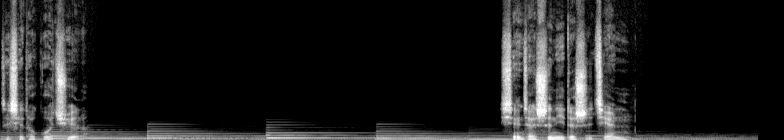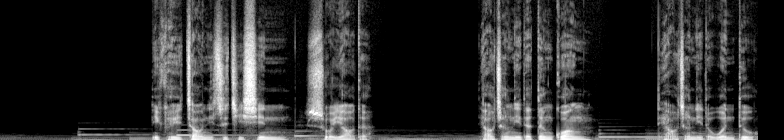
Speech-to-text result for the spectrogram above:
这些都过去了。现在是你的时间，你可以照你自己心所要的，调整你的灯光。调整你的温度，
